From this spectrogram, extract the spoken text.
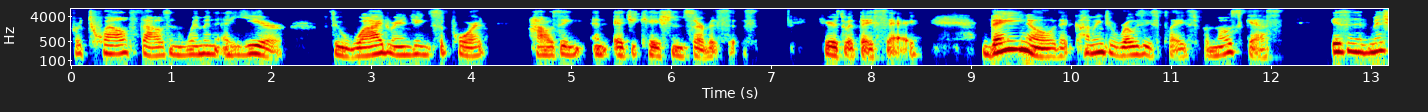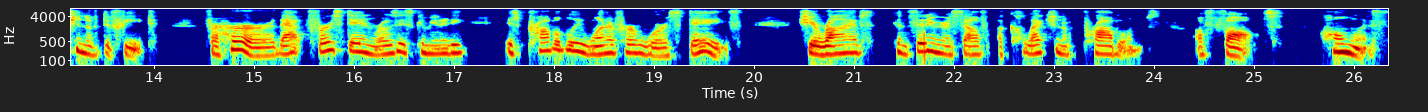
for 12,000 women a year through wide ranging support, housing, and education services. Here's what they say they know that coming to Rosie's place for most guests is an admission of defeat. For her, that first day in Rosie's community is probably one of her worst days. She arrives considering herself a collection of problems, of faults, homeless,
